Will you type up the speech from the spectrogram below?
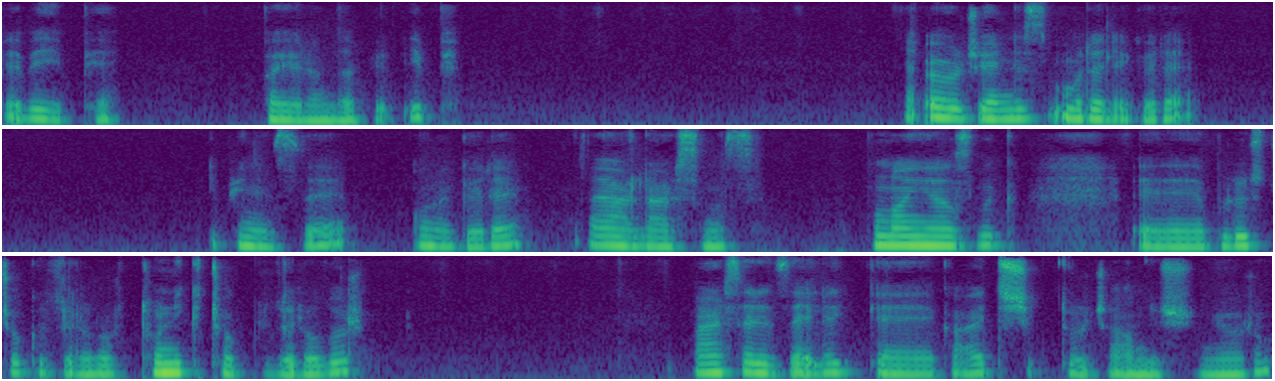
bebe ipi ayarında bir ip. Yani öreceğiniz modele göre ipinizi ona göre ayarlarsınız. Bundan yazlık e, bluz çok güzel olur. Tonik çok güzel olur. Mercedes ile e, gayet şık duracağını düşünüyorum.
